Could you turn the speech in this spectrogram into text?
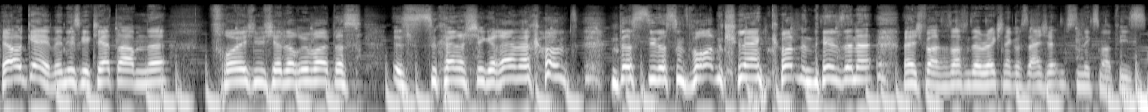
Ja, okay, wenn die es geklärt haben, ne, freue ich mich ja darüber, dass es zu keiner Schickerei mehr kommt. Dass sie das mit Worten klären konnten in dem Sinne. Nein, Spaß. Das war's mit der Reaction. Danke fürs Einschalten. Bis zum nächsten Mal. Peace.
